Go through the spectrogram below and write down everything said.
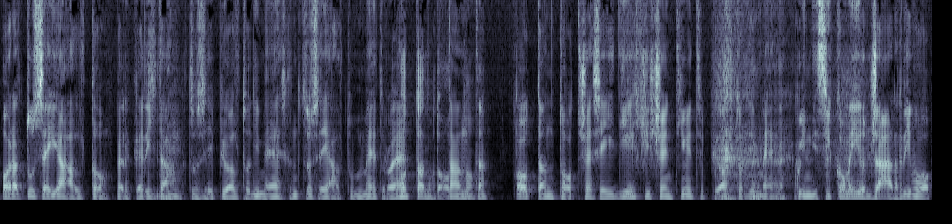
Ora tu sei alto, per carità, Sì. tu sei più alto di me, tu sei alto un metro, eh? 88. 80? 88, cioè sei 10 centimetri più alto di me. Quindi, siccome io già arrivo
